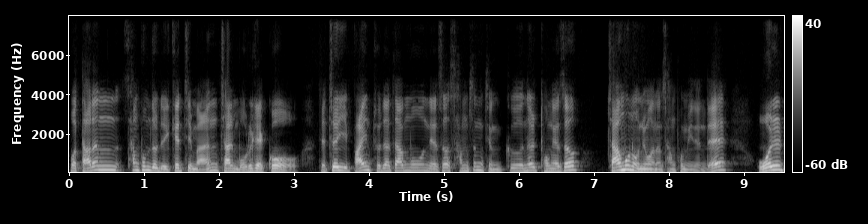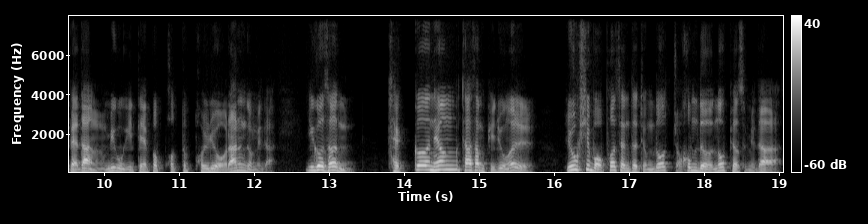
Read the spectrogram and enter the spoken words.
뭐 다른 상품들도 있겠지만 잘 모르겠고 저희 바인 투자 자문에서 삼성증권을 통해서 자문 운용하는 상품이 있는데 월 배당 미국 ETF 포트폴리오라는 겁니다. 이것은 채권형 자산 비중을 65% 정도 조금 더 높였습니다.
